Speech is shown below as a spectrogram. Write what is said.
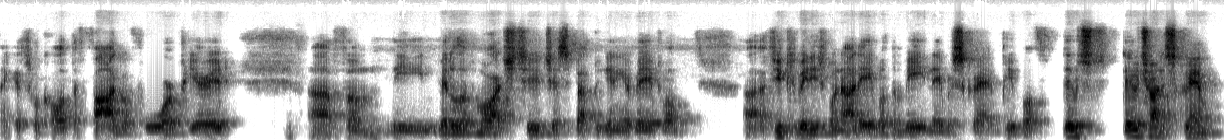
I guess we'll call it the fog of war period, uh, from the middle of March to just about beginning of April, uh, a few committees were not able to meet and they were scrambling people they, was, they were trying to scramble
